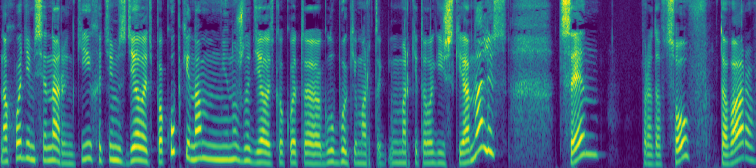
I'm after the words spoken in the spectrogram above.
находимся на рынке и хотим сделать покупки, нам не нужно делать какой-то глубокий маркетологический анализ цен, продавцов, товаров,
